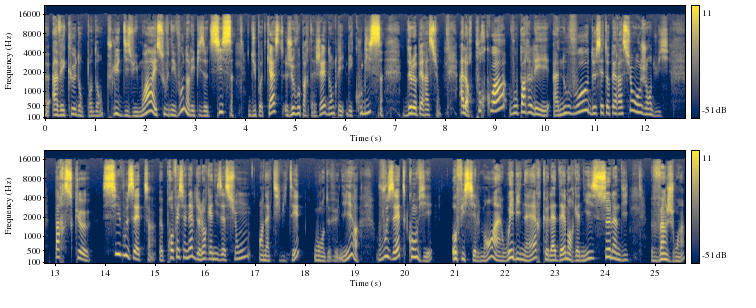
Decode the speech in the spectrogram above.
euh, avec eux donc pendant plus de 18 mois. Et souvenez-vous, dans l'épisode 6 du podcast, je vous partageais donc les, les coulisses de l'opération. Alors, pourquoi vous parlez à nouveau de cette opération aujourd'hui? Parce que si vous êtes euh, professionnel de l'organisation en activité ou en devenir, vous êtes convié officiellement un webinaire que l'ADEME organise ce lundi 20 juin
